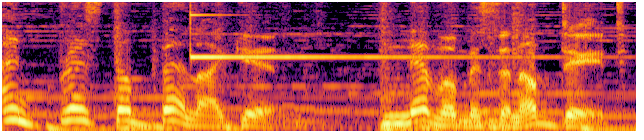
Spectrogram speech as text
and press the bell icon never miss an update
